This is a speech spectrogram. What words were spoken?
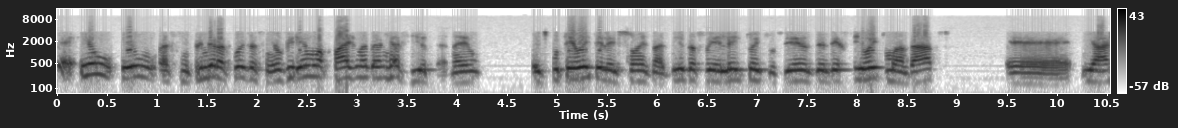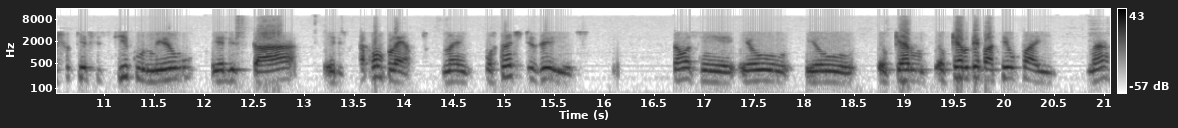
É, eu, eu, assim, primeira coisa, assim, eu virei uma página da minha vida, né? Eu eu disputei oito eleições na vida, fui eleito oito vezes, exerci oito mandatos é, e acho que esse ciclo meu ele está ele está completo, né? Importante dizer isso. Então assim eu eu eu quero eu quero debater o país, né?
